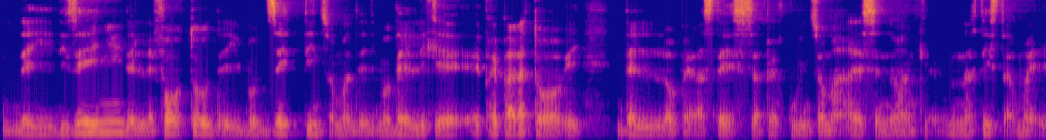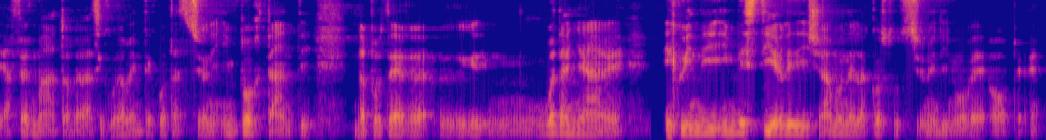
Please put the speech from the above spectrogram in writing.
dei disegni, delle foto, dei bozzetti, insomma dei modelli che, preparatori dell'opera stessa, per cui insomma essendo anche un artista ormai affermato avrà sicuramente quotazioni importanti da poter eh, guadagnare e quindi investirli diciamo nella costruzione di nuove opere.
